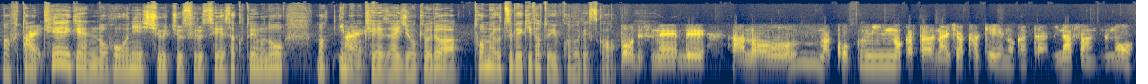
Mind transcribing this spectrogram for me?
まあ、負担軽減の方に集中する政策というものを、まあ、今の経済状況では当面打つべきだということですか、そうですね、であのまあ、国民の方、ないしは家計の方、皆さんの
